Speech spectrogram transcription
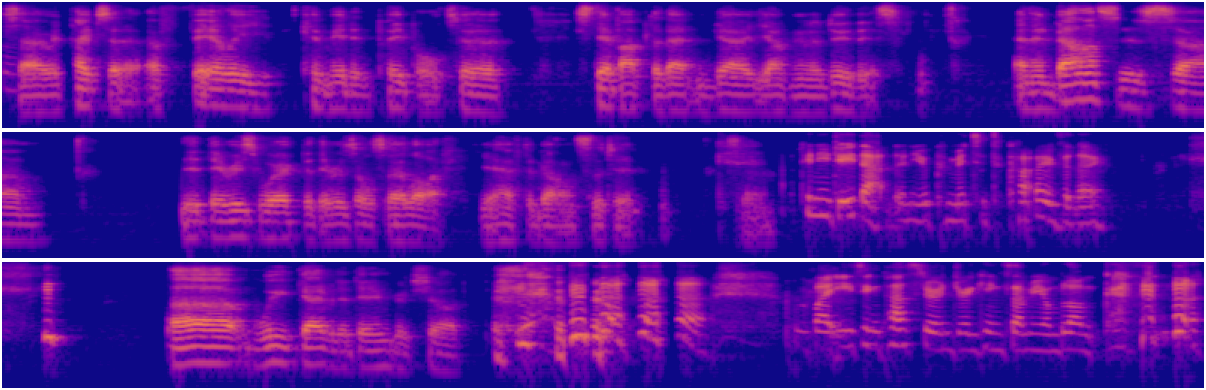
So it takes a, a fairly committed people to step up to that and go, yeah, I'm going to do this. And then balance is um, th- there is work, but there is also life. You have to balance the two. So Can you do that? Then you're committed to cut over, though. uh, we gave it a damn good shot. By eating pasta and drinking Sauvignon Blanc.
